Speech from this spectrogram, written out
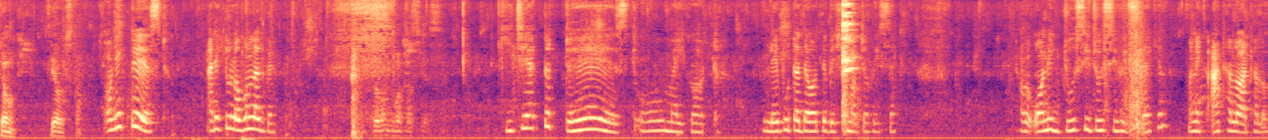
কেমন? কি অবস্থা? অনেক টেস্ট আর একটু লবণ লাগবে। কি যে একটা টেস্ট ও মাই গড লেবুটা দেওয়াতে বেশি মজা হয়েছে অনেক জুসি জুসি হয়েছে দেখেন? অনেক আঠালো আঠালো।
